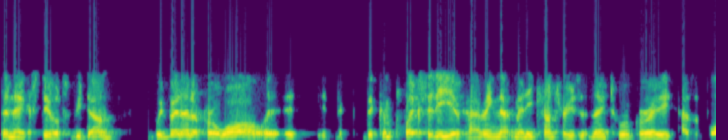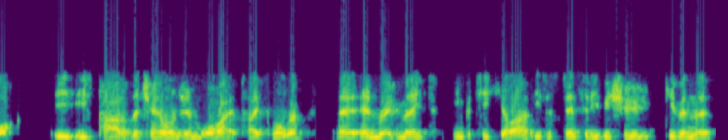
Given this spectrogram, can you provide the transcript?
the next deal to be done. We've been at it for a while. It, it, the, the complexity of having that many countries that need to agree as a block is part of the challenge and why it takes longer. And red meat in particular is a sensitive issue given that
